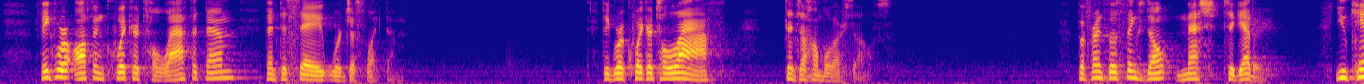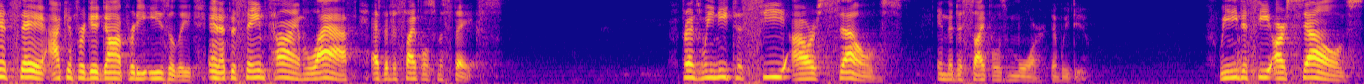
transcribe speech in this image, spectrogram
I think we're often quicker to laugh at them than to say we're just like them. I think we're quicker to laugh than to humble ourselves. But, friends, those things don't mesh together. You can't say, I can forgive God pretty easily, and at the same time laugh at the disciples' mistakes. Friends, we need to see ourselves in the disciples more than we do. We need to see ourselves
